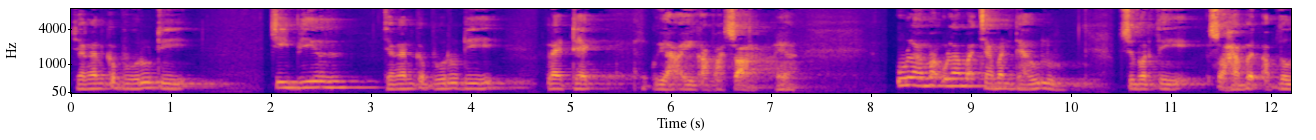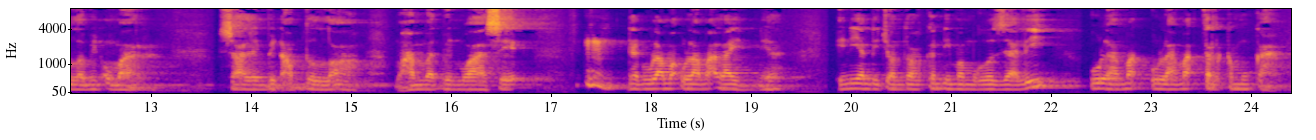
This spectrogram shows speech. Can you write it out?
jangan keburu di cibir, jangan keburu di ledek kiai ke pasar ya. Ulama-ulama zaman dahulu seperti sahabat Abdullah bin Umar, Salim bin Abdullah, Muhammad bin Wasi dan ulama-ulama lain ya. Ini yang dicontohkan Imam Ghazali, ulama-ulama terkemuka.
